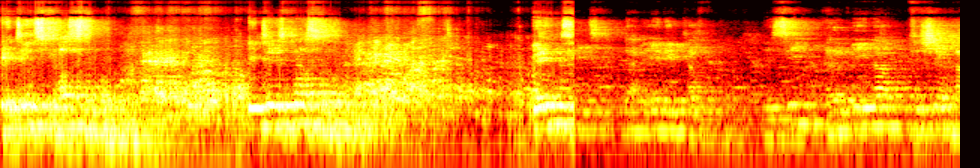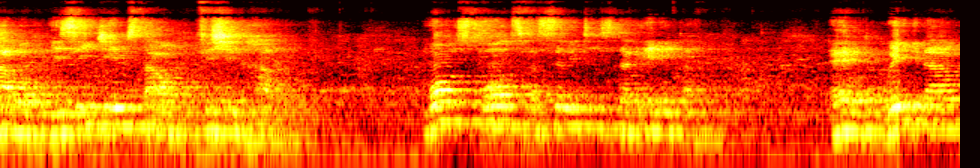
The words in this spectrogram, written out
It is possible. It is possible. It is than any company. You see Elmina Fishing Harbour, you see Jamestown Fishing Harbour. More sports facilities than any other. And we now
